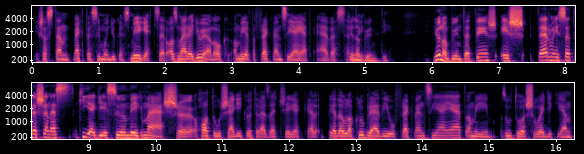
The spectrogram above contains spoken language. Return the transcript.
és aztán megteszi mondjuk ezt még egyszer, az már egy olyan ok, amiért a frekvenciáját elveszheti. Jön a bünti. Jön a büntetés, és természetesen ez kiegészül még más hatósági kötelezettségekkel. Például a klubrádió frekvenciáját, ami az utolsó egyik ilyen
